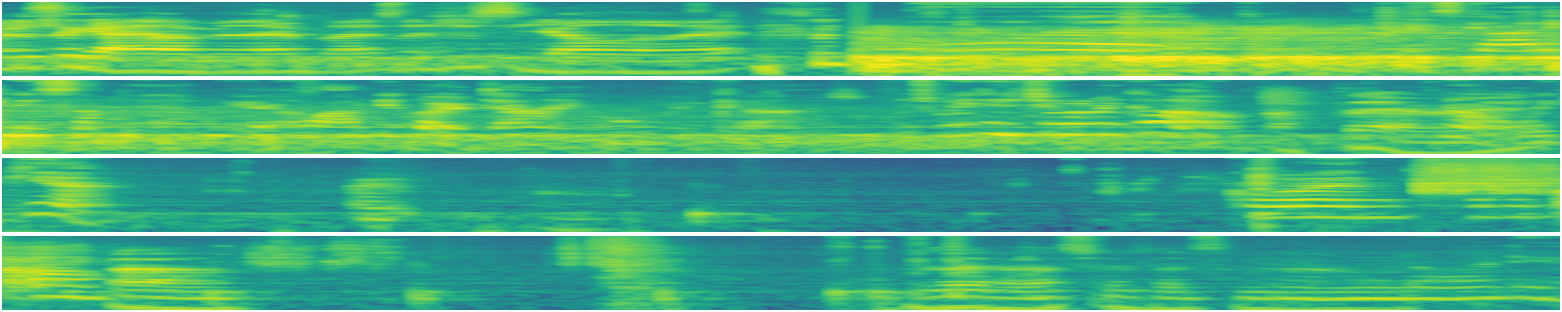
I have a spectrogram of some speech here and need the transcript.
There's a guy over there, but let's just YOLO it. Look, there's gotta be something up here. A lot of people are dying. Oh my gosh. Which way did you want to go? Up there, No, right? we can't. I- Go in. oh, Uh, is that us or is that someone No idea.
